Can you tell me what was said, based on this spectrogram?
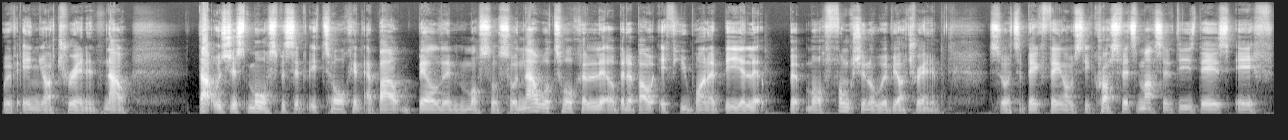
within your training. Now, that was just more specifically talking about building muscle. So now we'll talk a little bit about if you want to be a little bit more functional with your training. So it's a big thing. Obviously, CrossFit's massive these days. If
